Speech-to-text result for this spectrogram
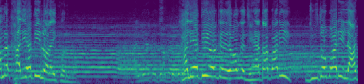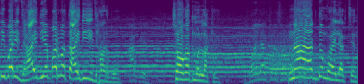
আমরা খালি হাতেই লড়াই করব। খালি হাতেই ওকে ওকে ঝেঁটা পারি জুতো পারি লাঠি পারি ঝাই দিয়ে পারব তাই দিয়েই ঝাড়বো। সৌগত মোল্লাকে। না একদম ভয় লাগছে না।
